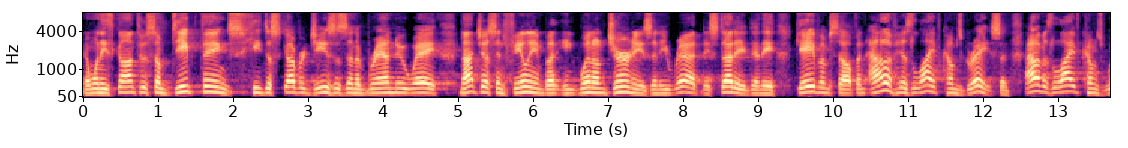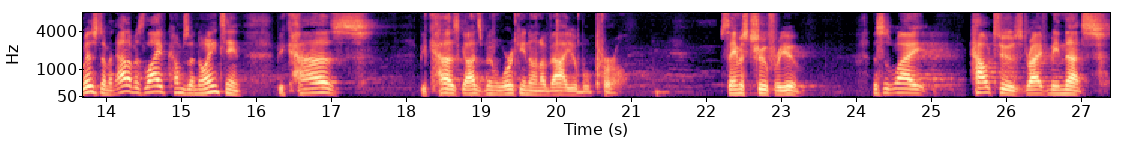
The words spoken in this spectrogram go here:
And when he's gone through some deep things, he discovered Jesus in a brand new way, not just in feeling, but he went on journeys and he read and he studied and he gave himself. And out of his life comes grace, and out of his life comes wisdom, and out of his life comes anointing because, because God's been working on a valuable pearl. Same is true for you. This is why how to's drive me nuts.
